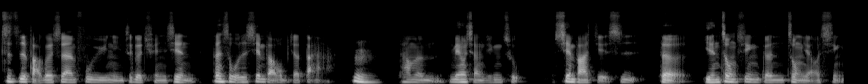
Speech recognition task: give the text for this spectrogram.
自治法规虽然赋予你这个权限，但是我的宪法我比较大，嗯，他们没有想清楚。宪法解释的严重性跟重要性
